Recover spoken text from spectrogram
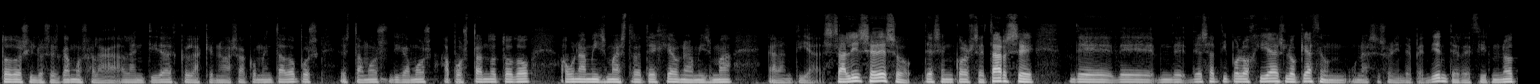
Todos, si lo sesgamos a la, entidad con la que nos ha comentado, pues estamos, digamos, apostando todo a una misma estrategia, a una misma garantía. Salirse de eso, desencorsetarse de, de, esa tipología es lo que hace un, asesor independiente, es decir, no,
